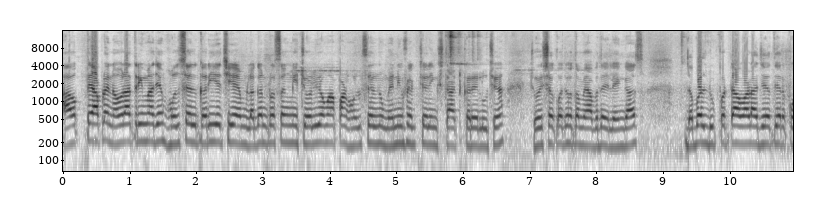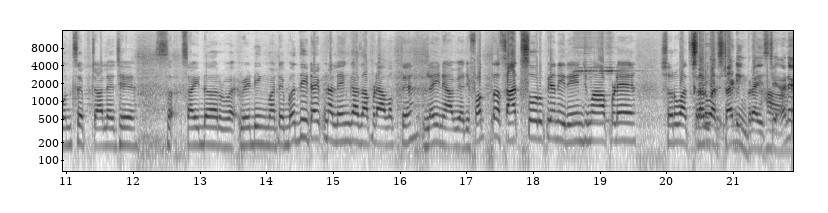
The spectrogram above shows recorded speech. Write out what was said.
આ વખતે આપણે નવરાત્રિમાં જેમ હોલસેલ કરીએ છીએ, એમ લગ્ન પ્રસંગની ચોલીઓમાં પણ હોલસેલનું મેન્યુફેક્ચરિંગ સ્ટાર્ટ કરેલું છે. જોઈ શકો છો તમે આ બધા લેંગાસ. ડબલ દુપટ્ટાવાળા જે અત્યારે કોન્સેપ્ટ ચાલે છે સાઇડર વેડિંગ માટે બધી ટાઈપના લેંગાસ આપણે આ વખતે લઈને આવ્યા છીએ. ફક્ત સાતસો રૂપિયાની રેન્જમાં આપણે શરૂઆત શરૂઆત સ્ટાર્ટિંગ પ્રાઇસ છે. અને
